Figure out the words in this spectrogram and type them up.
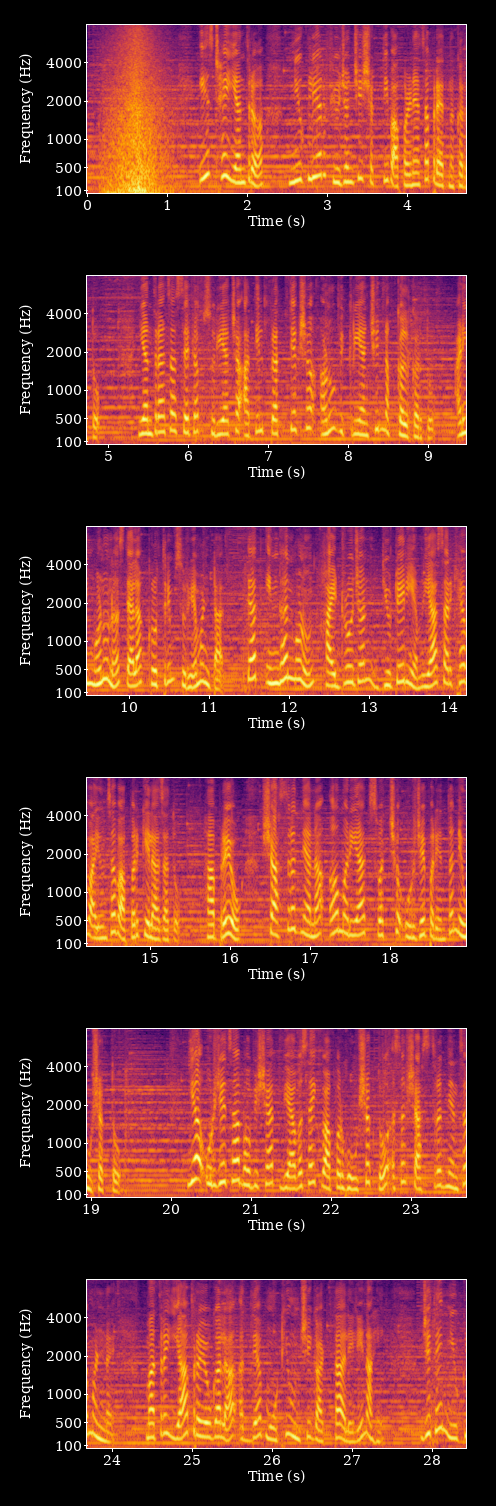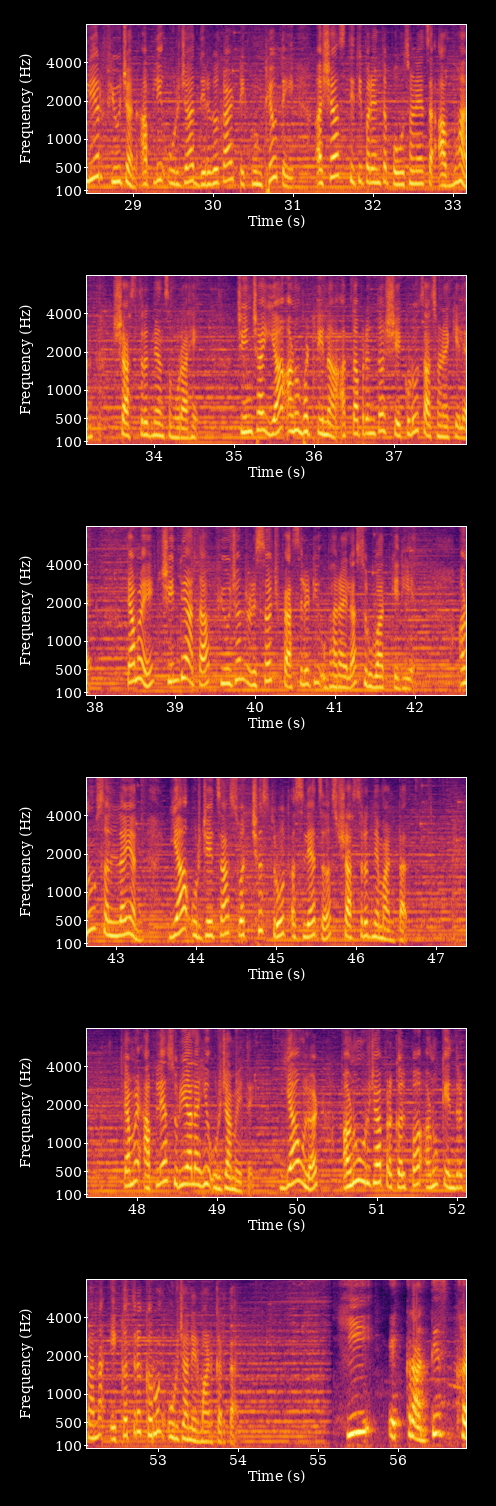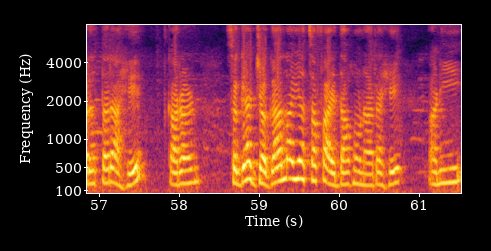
ईस्ट हे यंत्र न्यूक्लिअर फ्युजनची शक्ती वापरण्याचा प्रयत्न करतो. यंत्राचा सेटअप सूर्याच्या आतील प्रत्यक्ष अणुविक्रियांची नक्कल करतो आणि म्हणूनच त्याला कृत्रिम सूर्य म्हणतात. त्यात इंधन म्हणून हायड्रोजन ड्युटेरियम यासारख्या वायूंचा वापर केला जातो. हा प्रयोग शास्त्रज्ञांना अमर्याद स्वच्छ ऊर्जेपर्यंत नेऊ शकतो. या ऊर्जेचा भविष्यात व्यावसायिक वापर होऊ शकतो असं शास्त्रज्ञांचं म्हणणं आहे. मात्र या प्रयोगाला अद्याप मोठी उंची गाठता आलेली नाही. जिथे न्यूक्लिअर फ्युजन आपली ऊर्जा दीर्घकाळ टिकवून ठेवते अशा स्थितीपर्यंत पोहोचण्याचं आव्हान शास्त्रज्ञांसमोर आहे. चीनच्या या अणुभट्टीनं आतापर्यंत शेकडो चाचण्या केल्या त्यामुळे चीनने आता फ्युजन रिसर्च फॅसिलिटी उभारायला सुरुवात केली आहे. अणुसंलयन या ऊर्जेचा स्वच्छ स्रोत असल्याचं शास्त्रज्ञ मानतात. त्यामुळे आपल्या सूर्यालाही ऊर्जा मिळते. या उलट अणुऊर्जा प्रकल्प अणुकेंद्रकांना एकत्र करून ऊर्जा निर्माण करतात. ही एक क्रांतीच खरं तर आहे. कारण सगळ्या जगाला याचा फायदा होणार आहे आणि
